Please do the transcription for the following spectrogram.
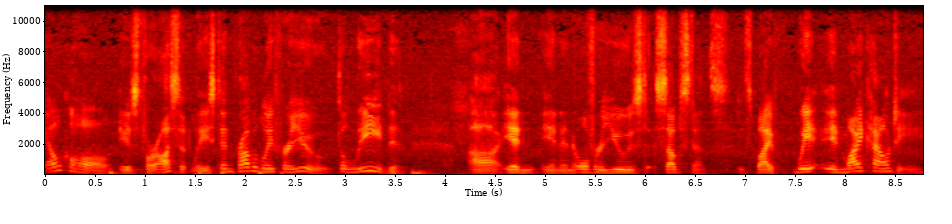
alcohol is, for us at least, and probably for you, the lead uh, in, in an overused substance. It's by, we, in my county,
